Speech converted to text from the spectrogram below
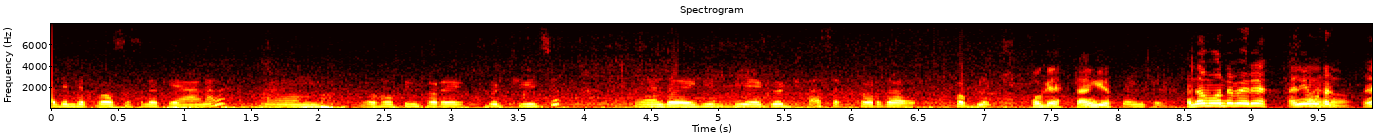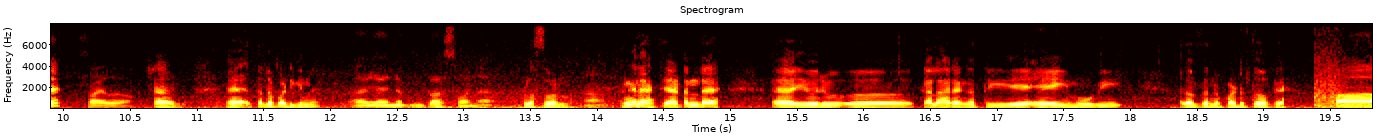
അതിന്റെ പ്രോസസ്സിലൊക്കെയാണ് hoping for a good future and will be a good asset for the public okay thank you thank you എന്താ മോന്റെ പേര്? എത്ര പഠിക്കുന്നത് ഞാൻ പ്ലസ് വൺ പ്ലസ് വൺ. എങ്ങനെ ചേട്ടന്റെ ഏ, ഈ ഒരു കലാരംഗത്ത് ഈ എ മൂവി അതുപോലെ തന്നെ പഠിത്തമൊക്കെ Uh,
